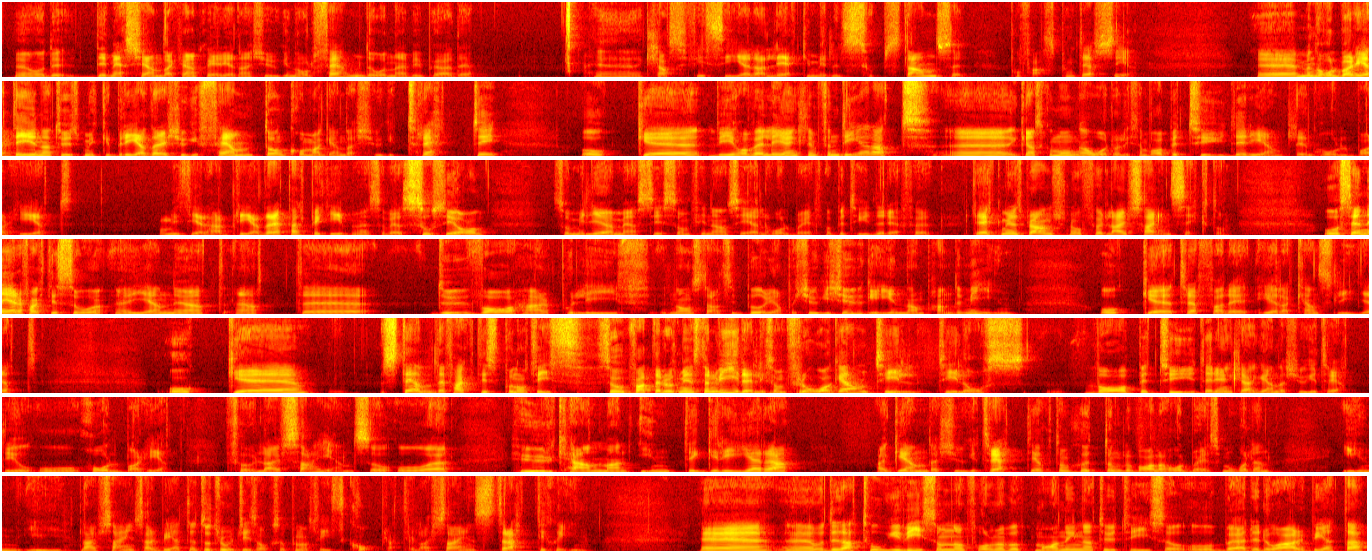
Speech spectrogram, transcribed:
Eh, och det, det, mest kända kanske är redan 2005 då när vi började eh, klassificera läkemedelssubstanser på fast.se. Eh, men hållbarhet är ju naturligtvis mycket bredare. 2015 kom Agenda 2030 och eh, vi har väl egentligen funderat eh, ganska många år då, liksom, vad betyder egentligen hållbarhet om vi ser det här bredare perspektivet med såväl social som miljömässig som finansiell hållbarhet. Vad betyder det för läkemedelsbranschen och för life science-sektorn? Och sen är det faktiskt så eh, Jenny att, att eh, du var här på LIF någonstans i början på 2020 innan pandemin och eh, träffade hela kansliet. Och eh, ställde faktiskt på något vis, så uppfattade åtminstone vi det, liksom, frågan till, till oss. Vad betyder egentligen Agenda 2030 och, och hållbarhet för life science? Och, och, hur kan man integrera Agenda 2030 och de 17 globala hållbarhetsmålen in i life science-arbetet och troligtvis också på något vis kopplat till life science-strategin. Eh, eh, och det där tog ju vi som någon form av uppmaning naturligtvis och, och började då arbeta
